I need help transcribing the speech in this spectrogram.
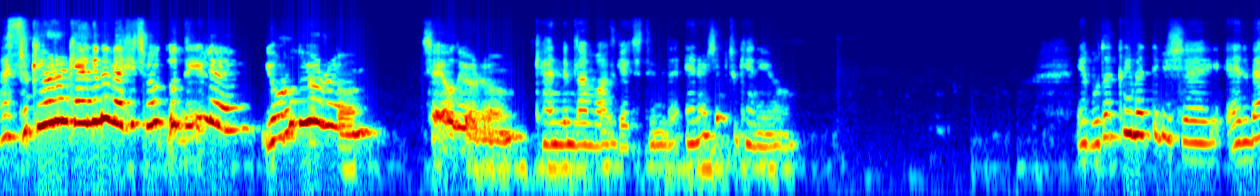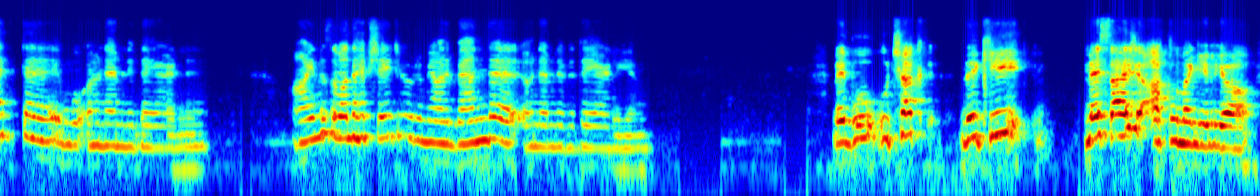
Ay, sıkıyorum kendimi ve hiç mutlu değilim. Yoruluyorum. Şey oluyorum. Kendimden vazgeçtiğimde enerjim tükeniyor. E bu da kıymetli bir şey. Elbette bu önemli, değerli. Aynı zamanda hep şey diyorum yani ben de önemli ve değerliyim. Ve bu uçaktaki mesaj aklıma geliyor.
